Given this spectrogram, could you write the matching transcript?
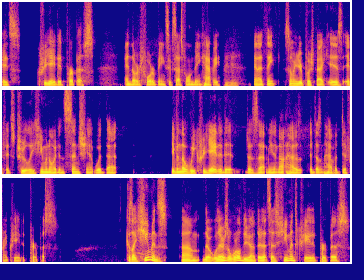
its created purpose, and therefore being successful and being happy. And I think some of your pushback is if it's truly humanoid and sentient, would that, even though we created it, does that mean it not has it doesn't have a different created purpose? Because like humans, um, there, well, there's a worldview out there that says humans' created purpose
